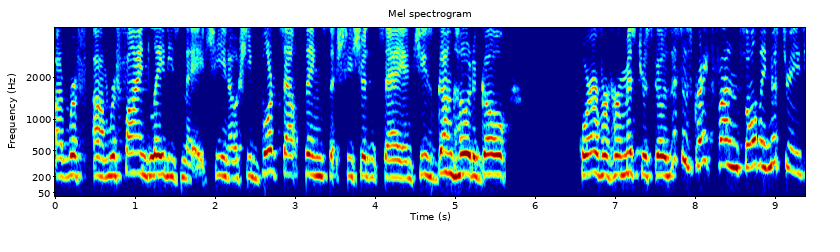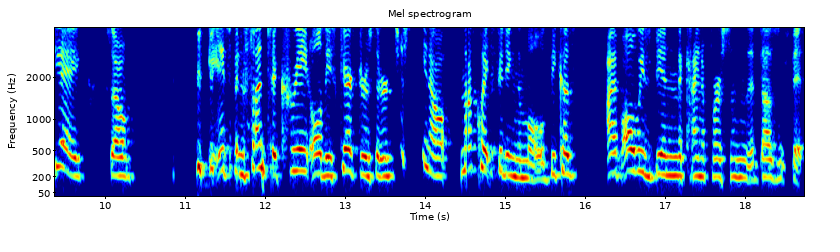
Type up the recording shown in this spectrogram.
uh, ref, um, refined lady's maid. She, you know, she blurts out things that she shouldn't say, and she's gung ho to go wherever her mistress goes. This is great fun solving mysteries, yay! So it's been fun to create all these characters that are just, you know, not quite fitting the mold because I've always been the kind of person that doesn't fit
